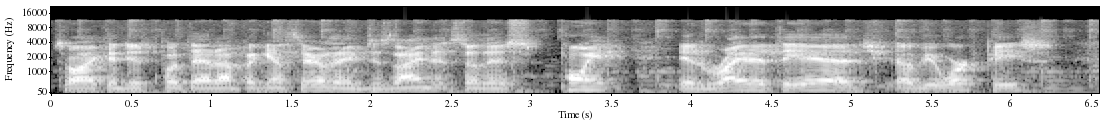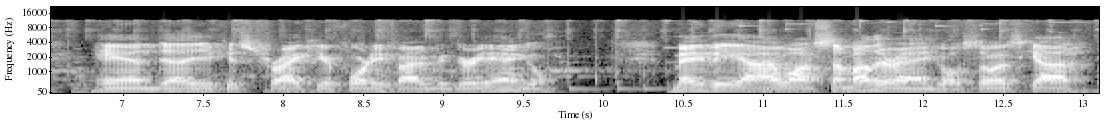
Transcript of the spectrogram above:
So I can just put that up against there. They've designed it so this point is right at the edge of your workpiece and uh, you could strike your 45 degree angle. Maybe I want some other angle. So it's got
